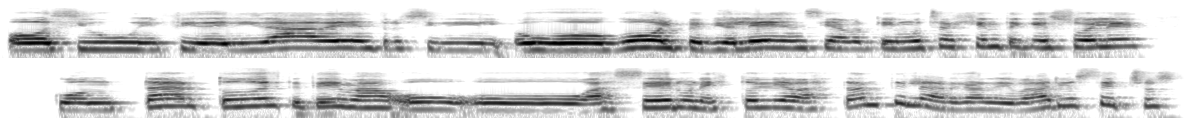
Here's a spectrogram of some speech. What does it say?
o si hubo infidelidad dentro, si hubo golpe, violencia, porque hay mucha gente que suele contar todo este tema o, o hacer una historia bastante larga de varios hechos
